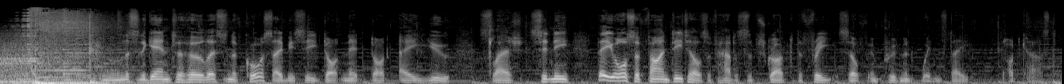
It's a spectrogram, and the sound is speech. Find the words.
Listen again to her lesson, of course, abc.net.au slash Sydney. There you'll also find details of how to subscribe to the free Self Improvement Wednesday podcast.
